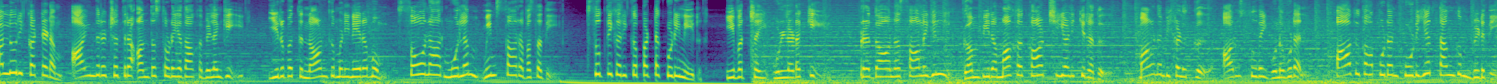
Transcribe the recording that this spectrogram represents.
கல்லூரி கட்டடம் ஐந்து நட்சத்திர அந்தஸ்துடையதாக விளங்கி இருபத்தி நான்கு மணி நேரமும் சோலார் மூலம் மின்சார வசதி சுத்திகரிக்கப்பட்ட குடிநீர் இவற்றை உள்ளடக்கி பிரதான சாலையில் கம்பீரமாக காட்சியளிக்கிறது. மாணவிகளுக்கு அறுசுவை உணவுடன் பாதுகாப்புடன் கூடிய தங்கும் விடுதி.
